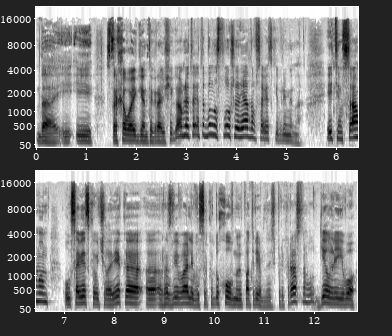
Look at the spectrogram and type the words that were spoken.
да, и, и страховой агент, играющий Гамлета, это было сплошь и рядом в советские времена. Этим самым у советского человека э, развивали высокодуховную потребность к прекрасному, делали его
